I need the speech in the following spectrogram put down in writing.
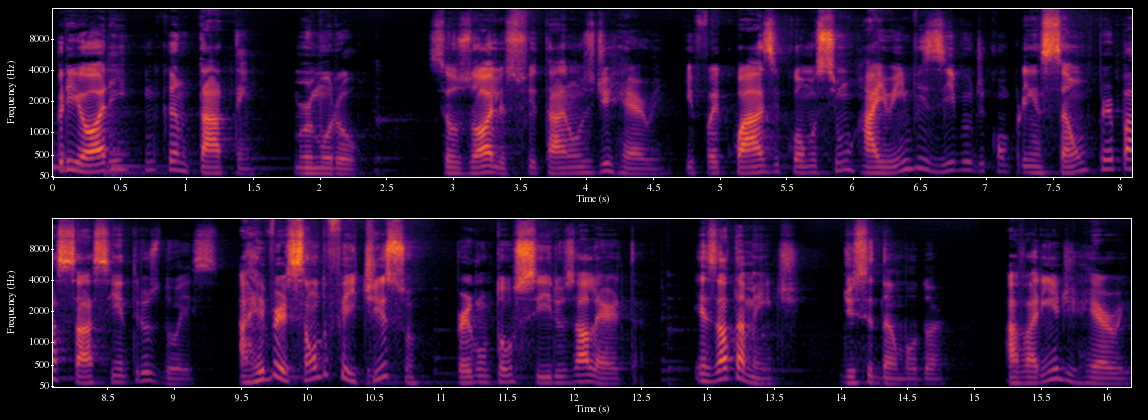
Priori incantatem, murmurou. Seus olhos fitaram os de Harry, e foi quase como se um raio invisível de compreensão perpassasse entre os dois. A reversão do feitiço? perguntou Sirius alerta. Exatamente, disse Dumbledore. A varinha de Harry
